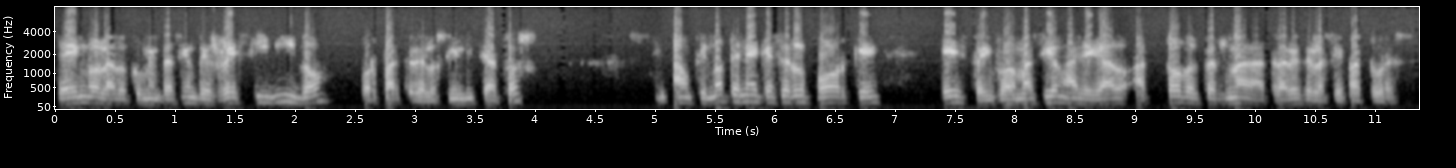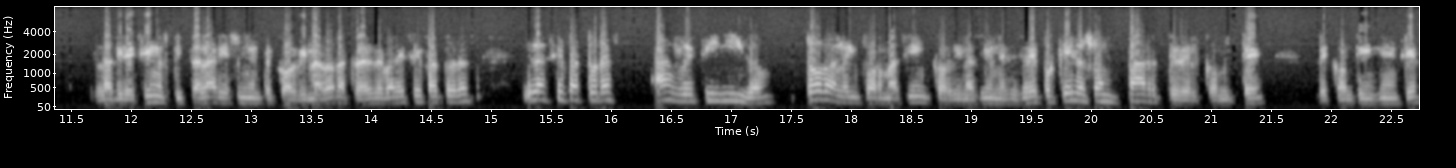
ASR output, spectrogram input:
Tengo la documentación de recibido por parte de los sindicatos, aunque no tenía que hacerlo porque esta información ha llegado a todo el personal a través de las jefaturas. La dirección hospitalaria es un ente coordinador a través de varias jefaturas y las jefaturas han recibido toda la información y coordinación necesaria porque ellos son parte del comité de contingencia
